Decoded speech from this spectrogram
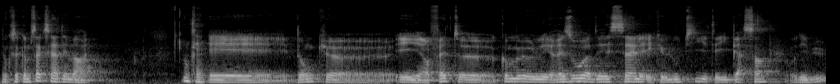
Donc c'est comme ça que ça a démarré. Et donc, euh, et en fait, euh, comme les réseaux ADSL et que l'outil était hyper simple au début,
